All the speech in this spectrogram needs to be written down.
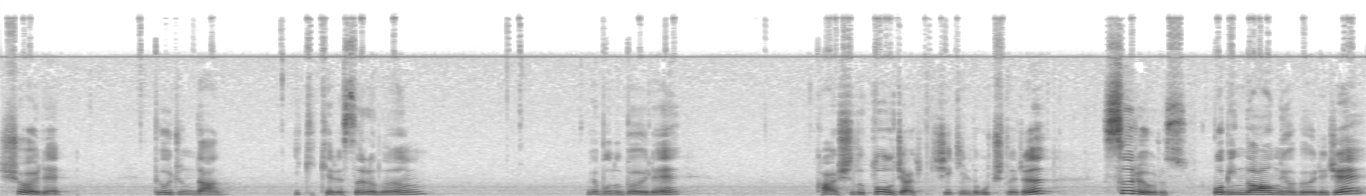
Şöyle bir ucundan iki kere saralım. Ve bunu böyle karşılıklı olacak şekilde uçları sarıyoruz. Bobin dağılmıyor böylece.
